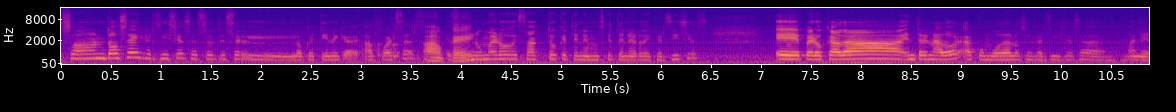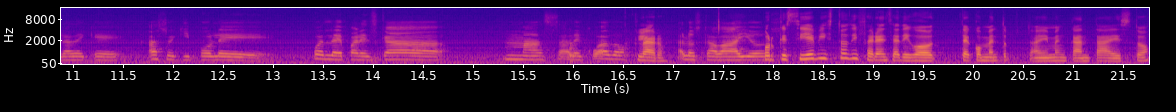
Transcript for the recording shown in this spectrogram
son 12 ejercicios, eso es el, lo que tiene que a fuerzas. Ah, Es el número exacto que tenemos que tener de ejercicios. Eh, pero cada entrenador acomoda los ejercicios a manera de que a su equipo le, pues, le parezca más adecuado claro. a los caballos. Porque sí he visto diferencia, digo, te comento, a mí me encanta esto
